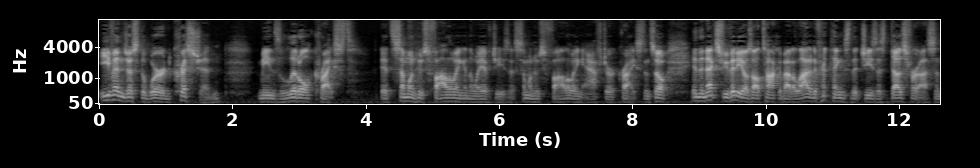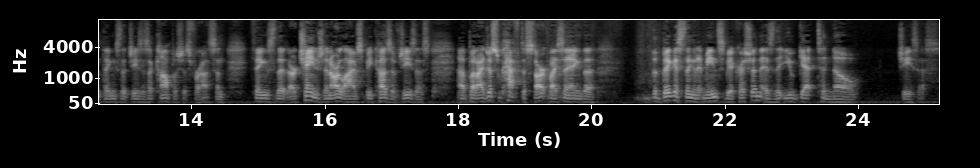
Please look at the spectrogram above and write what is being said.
Even just the word Christian means little Christ. It's someone who's following in the way of Jesus, someone who's following after Christ. And so, in the next few videos, I'll talk about a lot of different things that Jesus does for us and things that Jesus accomplishes for us and things that are changed in our lives because of Jesus. Uh, but I just have to start by saying the, the biggest thing that it means to be a Christian is that you get to know Jesus.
